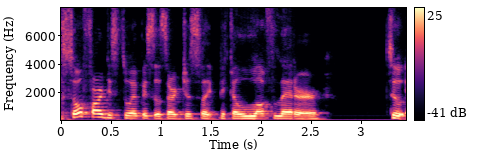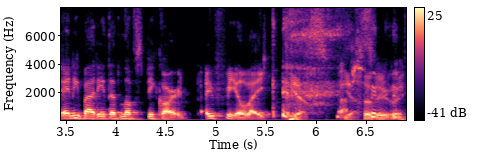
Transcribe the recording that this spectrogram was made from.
so far these two episodes are just like like a love letter to anybody that loves Picard. I feel like Yes, yes. Absolutely,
